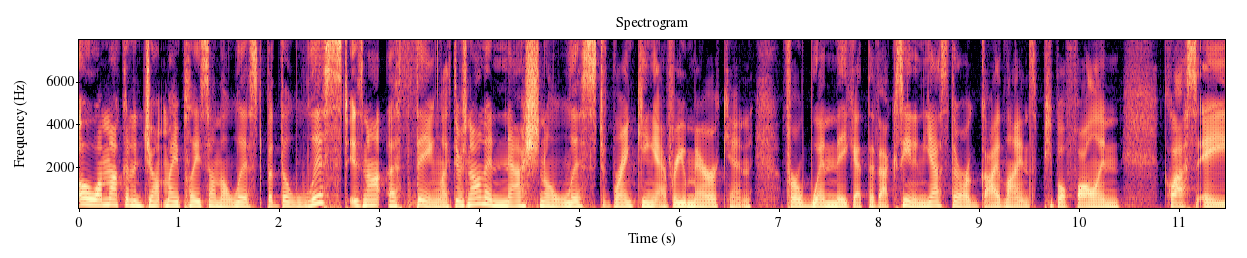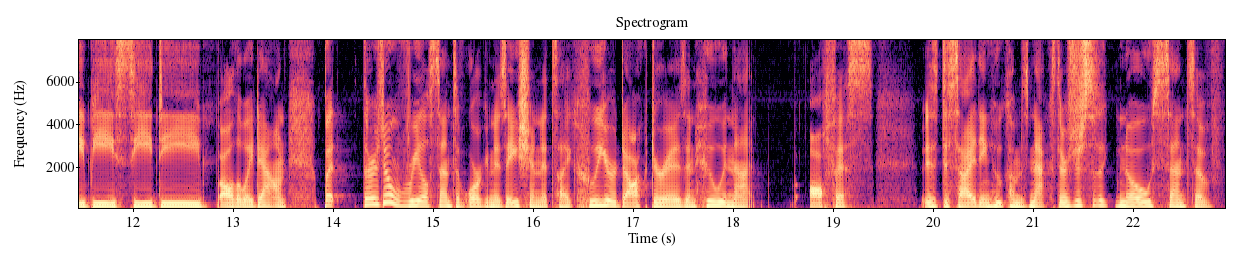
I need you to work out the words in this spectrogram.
oh, I'm not going to jump my place on the list. But the list is not a thing. Like, there's not a national list ranking every American for when they get the vaccine. And yes, there are guidelines. People fall in class A, B, C, D, all the way down. But there's no real sense of organization. It's like who your doctor is and who in that office is deciding who comes next. There's just like no sense of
